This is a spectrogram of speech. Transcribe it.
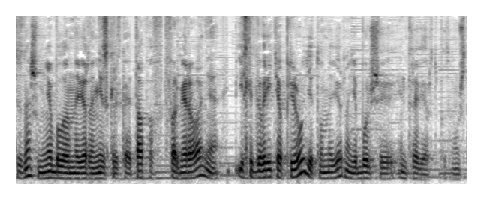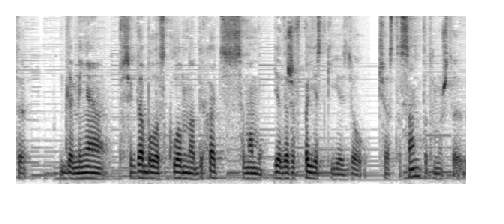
Ты знаешь, у меня было, наверное, несколько этапов формирования. Если говорить о природе, то, наверное, я больше интроверт, потому что для меня всегда было склонно отдыхать самому. Я даже в поездки ездил часто сам, потому что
